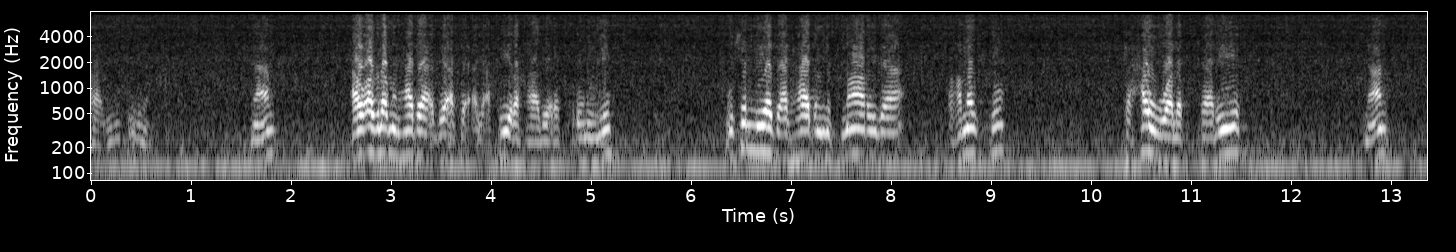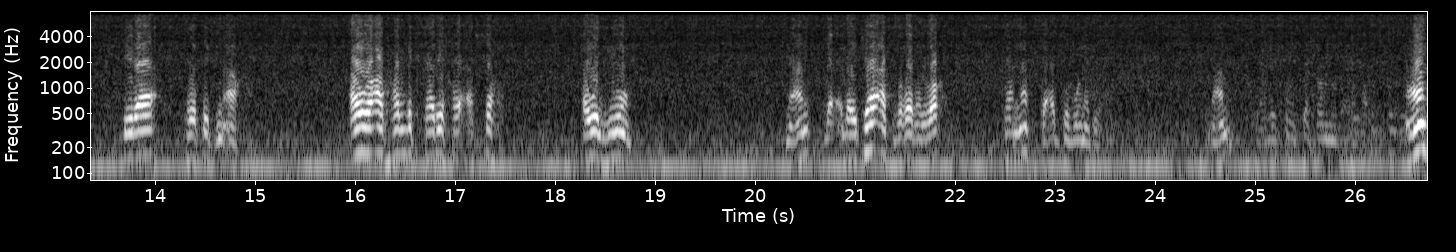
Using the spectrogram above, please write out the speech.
هذه؟ وش اللي نعم. أو أبلغ من هذا الأخيرة هذه الإلكترونية وش اللي يجعل هذا المسمار إذا غمزته؟ تحول التاريخ نعم إلى توقيت آخر. أو أظهر لك تاريخ الشهر أو اليوم. نعم. لو جاءت بغير الوقت الناس يتعجبون بها نعم. يكون سحر مستحب ها؟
